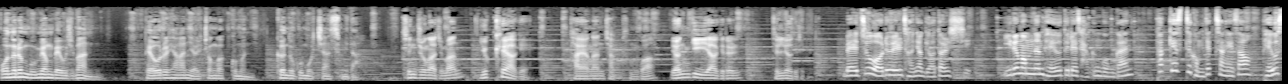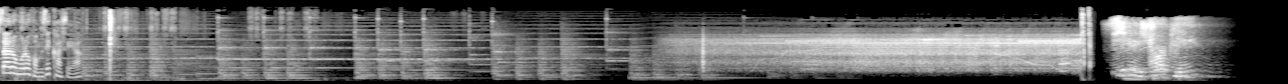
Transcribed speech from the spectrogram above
오늘은 무명 배우지만 배우를 향한 열정과 꿈은 그 누구 못지 않습니다. 진중하지만 유쾌하게 다양한 작품과 연기 이야기를 들려드립니다. 매주 월요일 저녁 8시 이름 없는 배우들의 작은 공간 팟캐스트 검색창에서 배우 사롱으로 검색하세요. CHRP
